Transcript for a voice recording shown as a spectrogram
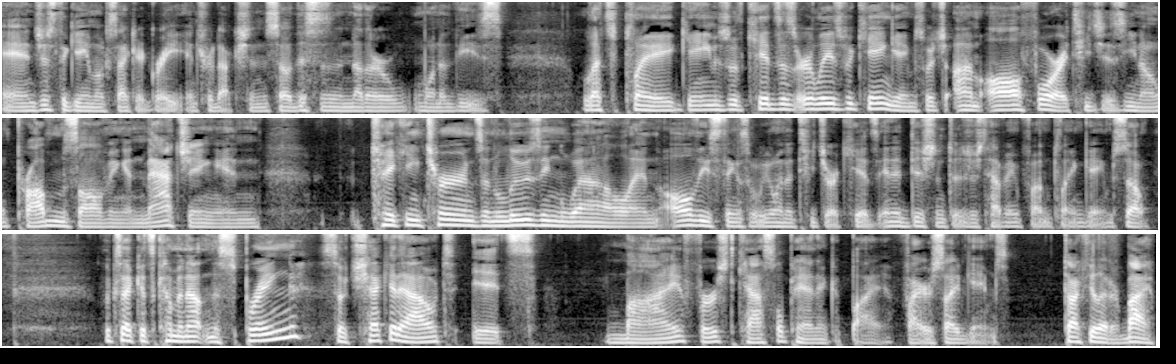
and just the game looks like a great introduction. So this is another one of these let's play games with kids as early as we can games, which I'm all for. It teaches, you know, problem solving and matching and taking turns and losing well and all these things that we want to teach our kids in addition to just having fun playing games. So looks like it's coming out in the spring. So check it out. It's My First Castle Panic by Fireside Games. Talk to you later. Bye.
